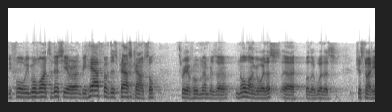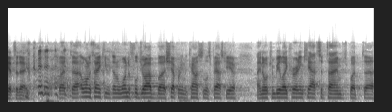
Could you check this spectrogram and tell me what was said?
Before we move on to this year, on behalf of this past council, three of whom members are no longer with us, uh, well, they're with us, just not here today. But uh, I want to thank you, you've done a wonderful job uh, shepherding the council this past year. I know it can be like herding cats at times, but uh,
